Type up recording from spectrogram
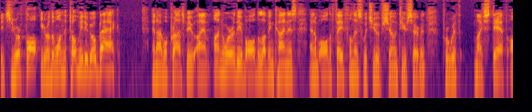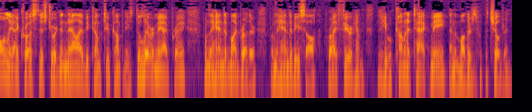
It's your fault. You're the one that told me to go back and I will prosper you. I am unworthy of all the loving kindness and of all the faithfulness which you have shown to your servant, for with my staff only I crossed this Jordan, and now I have become two companies. Deliver me, I pray, from the hand of my brother, from the hand of Esau, for I fear him, that he will come and attack me and the mothers with the children.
